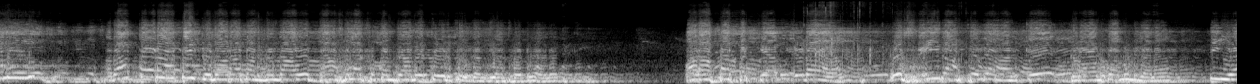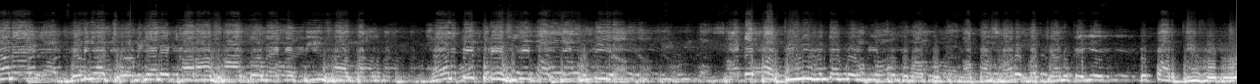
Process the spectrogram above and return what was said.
ਉਹਨੂੰ ਰਾਤੋਂ ਰਾਤ ਹੀ ਦੁਬਾਰਾ ਬਣ ਜਾਂਦਾ। ਉਹ 10 ਲੱਖ ਬੰਦਿਆਂ ਦੇ ਕੋਲ ਚਲ ਜਾਂਦੀਆਂ ਫੋਟੋਆਂ ਉਹਨਾਂ ਦੀਆਂ ਆਪਾਂ ਬੱਚਿਆਂ ਨੂੰ ਜਿਹੜਾ ਆ, ਉਹ ਸਹੀ ਰਸਤੇ ਤੇ ਆਣ ਕੇ ਗਰਾਊਂਡ ਵੱਲ ਨੂੰ ਲਿਜਾਣਾ। ਧੀਆਂ ਨੇ ਜਿਹੜੀਆਂ ਛੋਟੀਆਂ ਨੇ 18 ਸਾਲ ਤੋਂ ਲੈ ਕੇ 30 ਸਾਲ ਤੱਕ, ਹੁਣ ਵੀ ਪੁਲਿਸ ਦੀ ਭਰਤੀ ਖੁੱਲੀ ਆ। ਸਾਡੇ ਭਰਤੀ ਨਹੀਂ ਹੁੰਦਾ ਕੋਈ ਵੀ, ਇੱਥੇ ਜਵਾਬ ਆਪਾਂ ਸਾਰੇ ਬੱਚਿਆਂ ਨੂੰ ਕਹੀਏ ਕਿ ਭਰਤੀ ਹੋ ਜਾਓ।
